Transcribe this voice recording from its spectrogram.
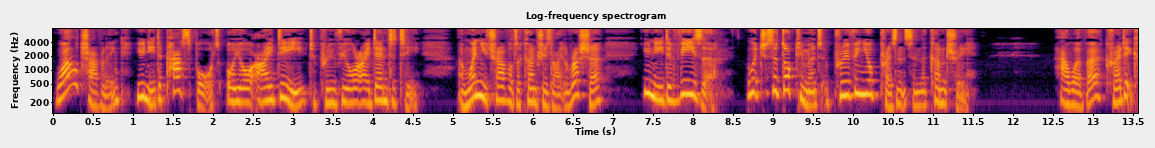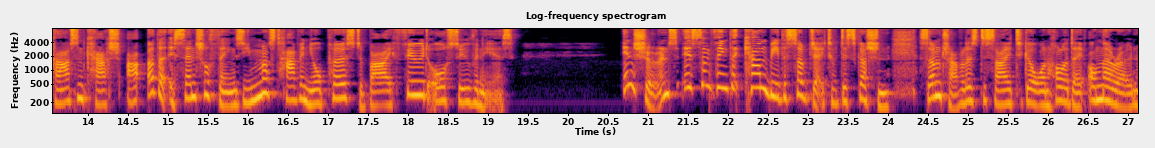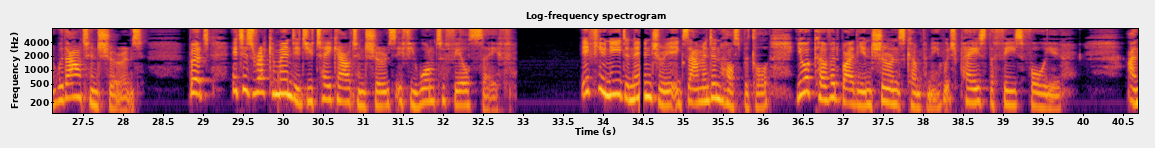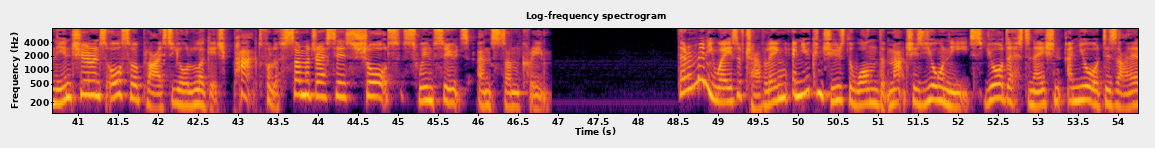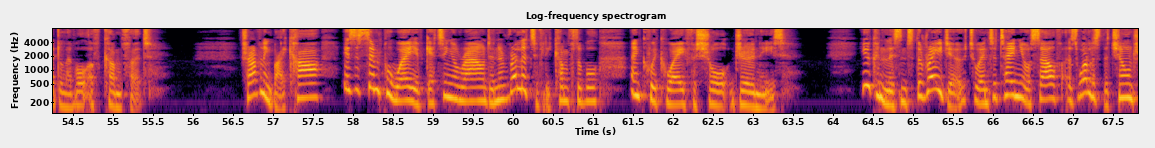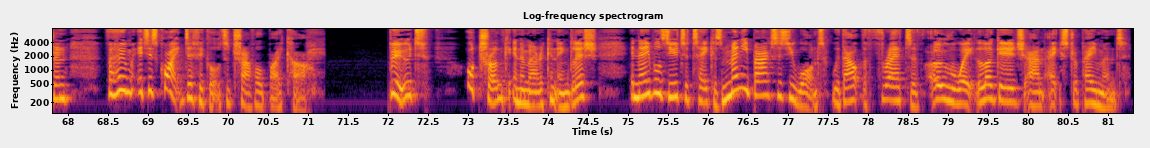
While travelling, you need a passport or your ID to prove your identity. And when you travel to countries like Russia, you need a visa, which is a document proving your presence in the country. However, credit cards and cash are other essential things you must have in your purse to buy food or souvenirs. Insurance is something that can be the subject of discussion. Some travellers decide to go on holiday on their own without insurance, but it is recommended you take out insurance if you want to feel safe. If you need an injury examined in hospital, you are covered by the insurance company, which pays the fees for you. And the insurance also applies to your luggage packed full of summer dresses, shorts, swimsuits, and sun cream. There are many ways of travelling, and you can choose the one that matches your needs, your destination, and your desired level of comfort. Travelling by car is a simple way of getting around in a relatively comfortable and quick way for short journeys. You can listen to the radio to entertain yourself as well as the children, for whom it is quite difficult to travel by car. Boot, or trunk in American English, enables you to take as many bags as you want without the threat of overweight luggage and extra payment.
